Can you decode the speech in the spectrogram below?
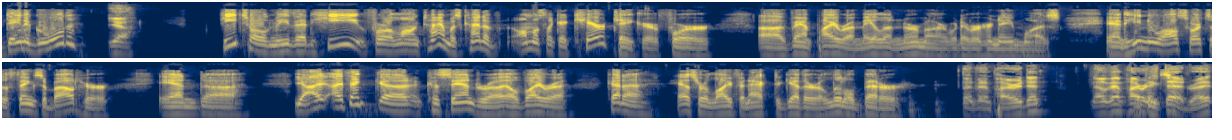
Dana Gould. Yeah. he told me that he, for a long time, was kind of almost like a caretaker for uh, Vampira, Maila Nurmi, or whatever her name was. And he knew all sorts of things about her. And uh, yeah, I, I think uh, Cassandra, Elvira, kind of has her life and act together a little better. Than Vampira did? Now, I Vampira's think so. dead, right?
